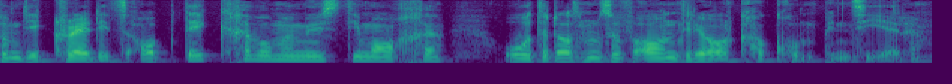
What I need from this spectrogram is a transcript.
um die Credits abdecken, die man müsste machen oder dass man es auf andere Art kann kompensieren kann.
